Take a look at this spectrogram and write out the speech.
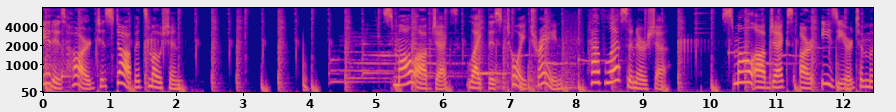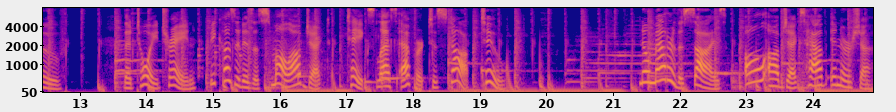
it is hard to stop its motion. Small objects, like this toy train, have less inertia. Small objects are easier to move. The toy train, because it is a small object, takes less effort to stop, too. No matter the size, all objects have inertia.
